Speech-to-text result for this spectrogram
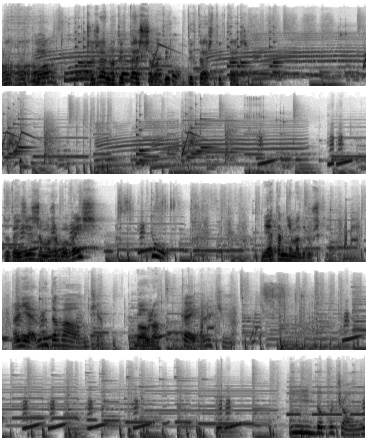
O, o, o. Tu, Czyże, no tych tu, też trzeba, tych, tych też, tych też. Tutaj gdzieś, że można było wejść? Tu. Nie, tam nie ma dróżki. A nie, wydawało mi się. Dobra. Okej, lecimy. Do pociągu.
